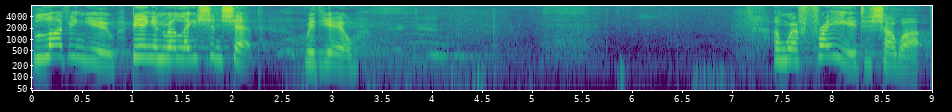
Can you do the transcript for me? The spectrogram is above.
loving you, being in relationship with you. And we're afraid to show up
